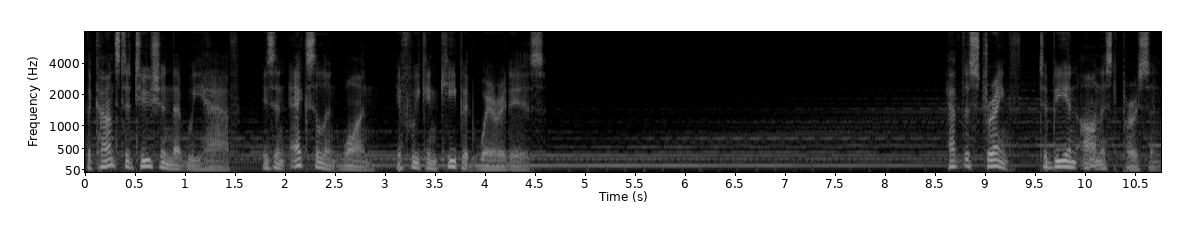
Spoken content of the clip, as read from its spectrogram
The Constitution that we have is an excellent one if we can keep it where it is. Have the strength to be an honest person.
